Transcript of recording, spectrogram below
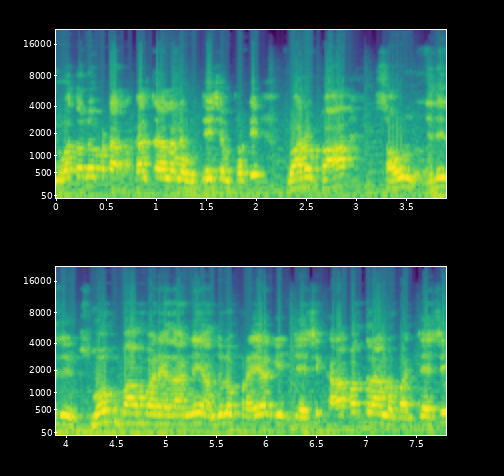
యువత లోపల రగల్చాలనే ఉద్దేశంతో వారు ఒక సౌండ్ ఏదైతే స్మోక్ బాంబ్ అనేదాన్ని అందులో ప్రయోగించేసి కరపత్రాలు పంచేసి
